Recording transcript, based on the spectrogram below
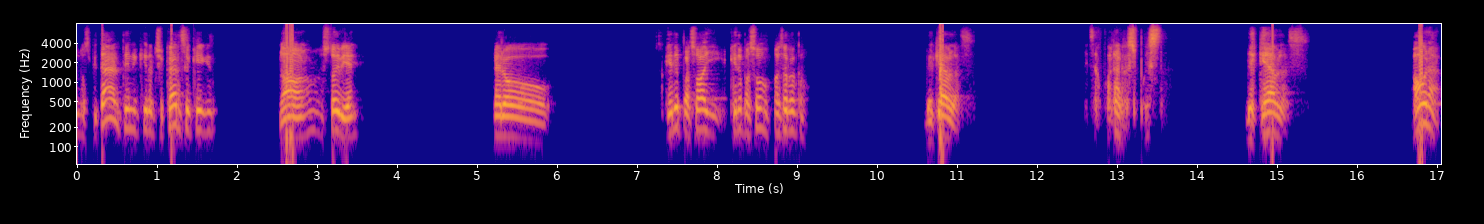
al hospital? ¿Tiene que ir a checarse? ¿Qué? No, no, estoy bien. Pero, ¿qué le pasó allí? ¿Qué le pasó hace rato? ¿De qué hablas? Esa fue la respuesta. ¿De qué hablas? Ahora,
